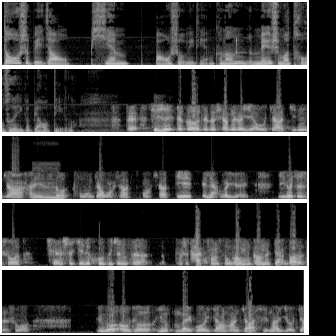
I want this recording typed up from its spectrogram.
都是比较偏保守一点，可能没什么投资的一个标的了。对，其实这个这个像那个油价、金价还有说铜价往下往下跌，有两个原因，一个就是说全世界的货币政策不是太宽松。刚我们刚才讲到的，就是说，如果欧洲因美国央行加息，那油价、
